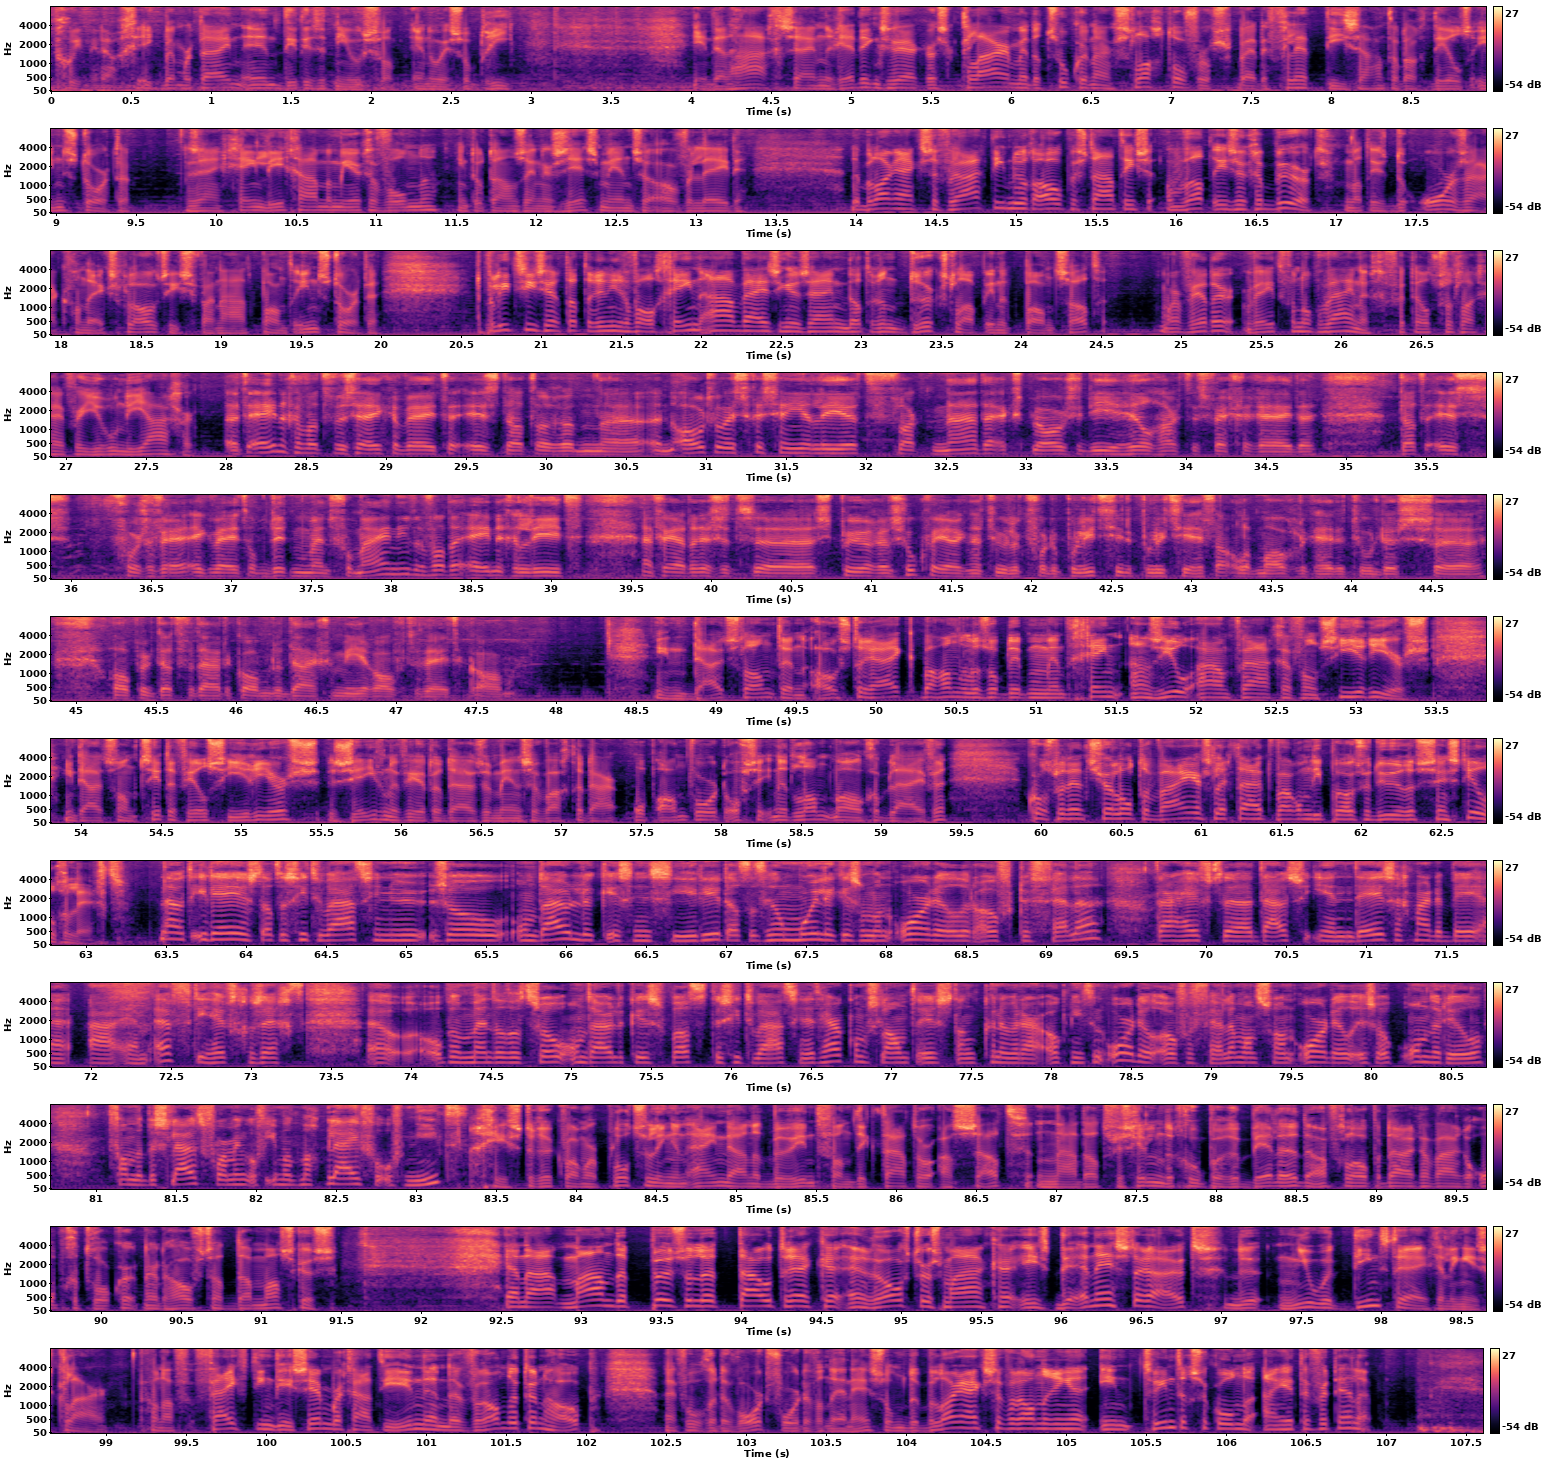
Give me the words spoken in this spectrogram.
Goedemiddag, ik ben Martijn en dit is het nieuws van NOS op 3. In Den Haag zijn reddingswerkers klaar met het zoeken naar slachtoffers... bij de flat die zaterdag deels instortte. Er zijn geen lichamen meer gevonden. In totaal zijn er zes mensen overleden. De belangrijkste vraag die nog open staat is... wat is er gebeurd? Wat is de oorzaak van de explosies waarna het pand instortte? De politie zegt dat er in ieder geval geen aanwijzingen zijn... dat er een drugslab in het pand zat. Maar verder weten we nog weinig, vertelt verslaggever Jeroen de Jager. Het enige wat we zeker weten is dat er een, eh, een auto is gesignaleerd... vlak na de explosie die heel hard is weggereden. Dat is, voor zover ik weet, op dit moment voor mij in ieder geval de enige lead. Verder is het uh, speur- en zoekwerk natuurlijk voor de politie. De politie heeft alle mogelijkheden toe. Dus uh, hopelijk dat we daar de komende dagen meer over te weten komen. In Duitsland en Oostenrijk behandelen ze op dit moment geen asielaanvragen van Syriërs. In Duitsland zitten veel Syriërs. 47.000 mensen wachten daar op antwoord of ze in het land mogen blijven. Correspondent Charlotte Waaiers legt uit waarom die procedures zijn stilgelegd. Nou, het idee is dat de situatie nu zo onduidelijk is in Syrië... dat het heel moeilijk is om een oordeel erover te vellen. Daar heeft de Duitse IND, zeg maar, de BAMF, die heeft gezegd... Uh, op het moment dat het zo onduidelijk is wat de situatie in het herkomstland is... dan kunnen we daar ook niet een oordeel over vellen. Want zo'n oordeel is ook onderdeel van de besluitvorming... of iemand mag blijven of niet. Gisteren kwam er plotseling een einde aan het bewind van dictator Assad... nadat verschillende groepen rebellen de afgelopen dagen waren opgetrokken... naar de hoofdstad Damascus. En na maanden puzzelen, touwtrekken en roosters maken is de NS eruit. De nieuwe dienstregeling is klaar. Vanaf 15 december gaat die in en er verandert een hoop. Wij vroegen de woordvoerder van de NS om de belangrijkste veranderingen in 20 seconden aan je te vertellen.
